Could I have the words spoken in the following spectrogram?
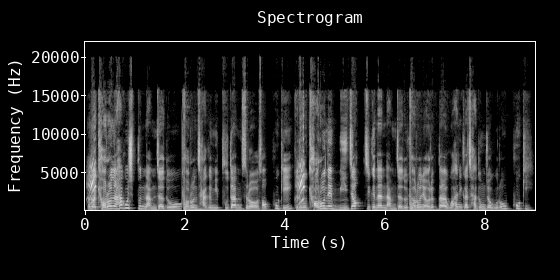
그러니까 결혼을 하고 싶은 남자도 결혼 자금이 부담스러워서 포기. 그리고 결혼에 미적지근한 남자도 결혼이 어렵다고 하니까 자동 적으로 포기.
